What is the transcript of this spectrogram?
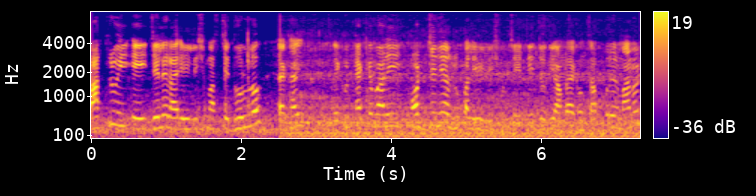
মাত্রই এই জেলেরা এই ইলিশ মাছটি ধরলো, দেখাই। দেখুন, একেবারেই অরিজিনাল রূপালী ইলিশ হচ্ছে এটি। যদি আমরা এখন চাঁদপুরের মানুষ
